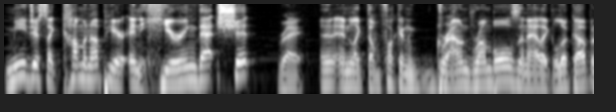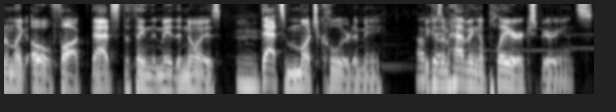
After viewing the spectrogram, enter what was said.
me just like coming up here and hearing that shit, right. and, and like the fucking ground rumbles, and I like look up and I'm like, oh fuck, that's the thing that made the noise. That's much cooler to me because I'm having a player experience.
